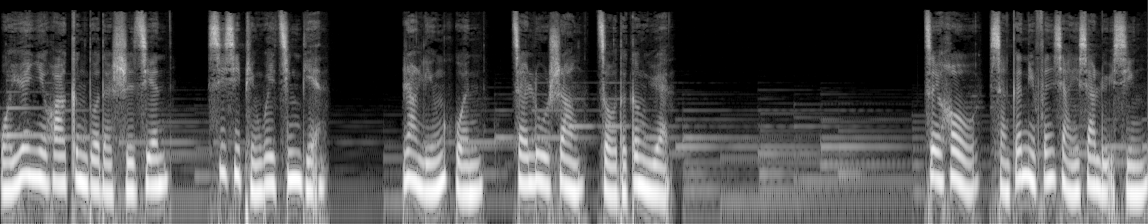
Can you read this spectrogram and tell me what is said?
我愿意花更多的时间细细品味经典。让灵魂在路上走得更远。最后，想跟你分享一下旅行。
